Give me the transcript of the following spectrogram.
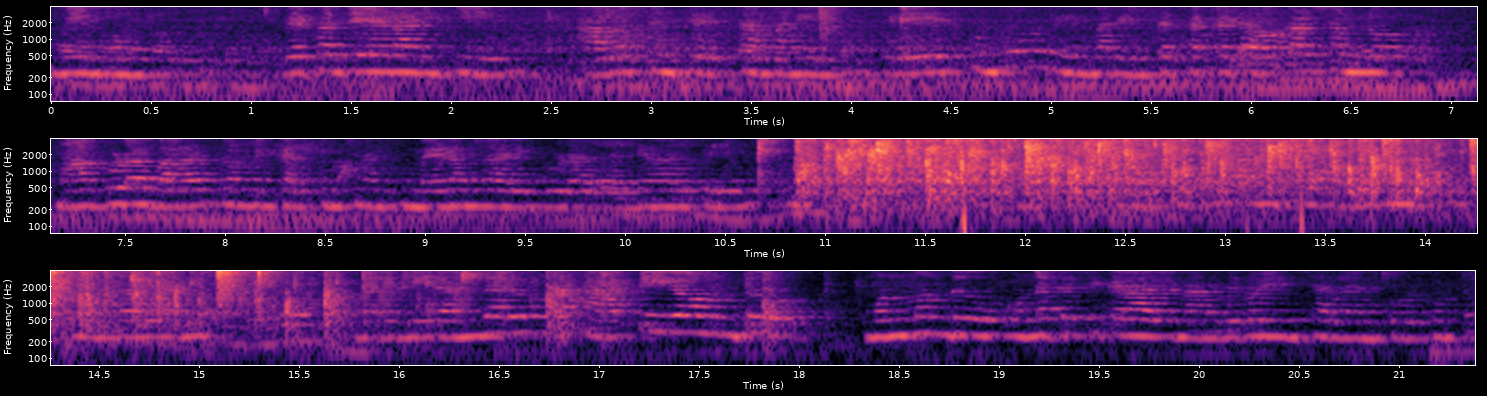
మేము రెఫర్ చేయడానికి ఆలోచన చేస్తామని తెలియజేసుకుంటూ మరి ఇంత చక్కటి అవకాశంలో మాకు కూడా భాగస్వామ్యం కల్పించినందుకు మేడం గారికి కూడా ధన్యవాదాలు తెలియజేస్తున్నాను మరి మీరందరూ కూడా హ్యాపీగా ఉంటూ మున్ముందు ఉన్నత శిఖరాలను అధిరోహించాలని కోరుకుంటూ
